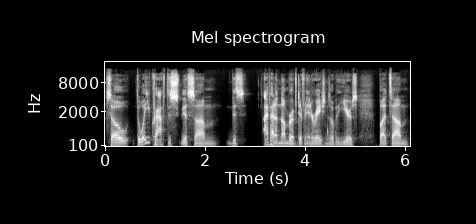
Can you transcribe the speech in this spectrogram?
So the way you craft this, this, um, this, I've had a number of different iterations over the years, but, um,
